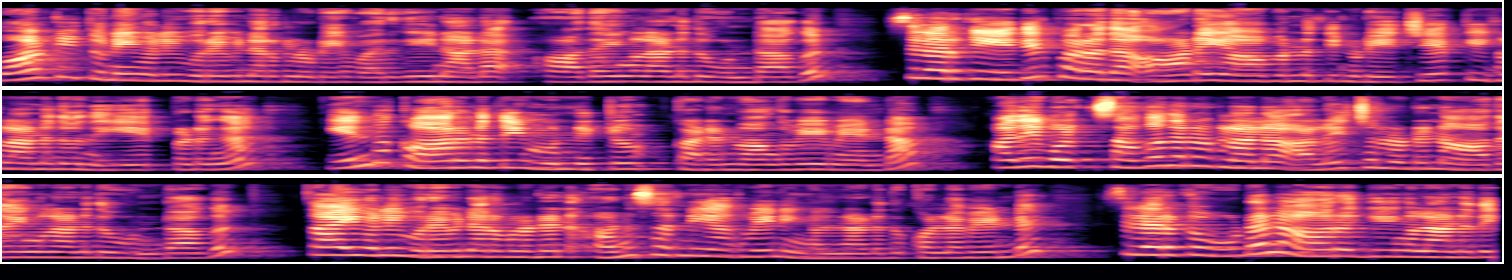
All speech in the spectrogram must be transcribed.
வாழ்க்கை துணை வழி உறவினர்களுடைய வருகையினால் ஆதாயங்களானது உண்டாகும். சிலருக்கு எதிர்பாராத ஆடை ஆபரணத்தினுடைய சேர்க்கைகளானது வந்து ஏற்படுங்க. எந்த காரணத்தை முன்னிட்டும் கடன் வாங்கவே வேண்டாம். அதேபோல் சகோதரர்களால் அலைச்சலுடன் ஆதாயங்களானது உண்டாகும். தாய் வழி உறவினர்களுடன் அனுசரணையாகவே நீங்கள் நடந்து கொள்ள வேண்டும். சிலருக்கு உடல் ஆரோக்கியங்களானது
